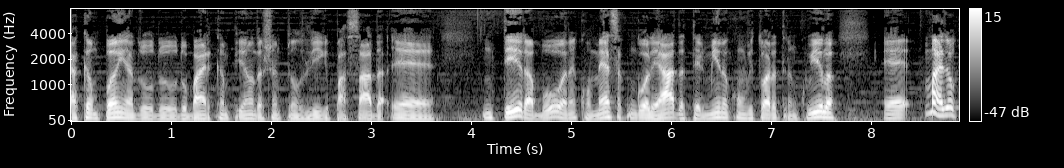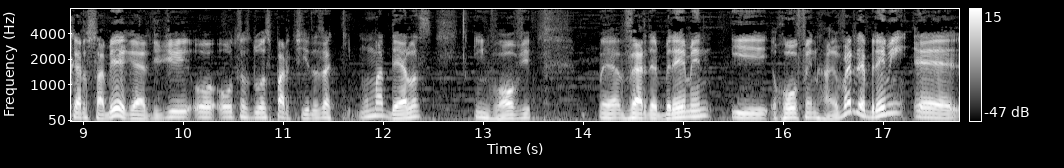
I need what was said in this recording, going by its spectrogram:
a campanha do, do, do Bayern campeão da Champions League passada é inteira boa, né? Começa com goleada, termina com vitória tranquila. É, mas eu quero saber, Gerd, de outras duas partidas aqui. Uma delas envolve é, Werder Bremen e Hoffenheim. O Werder Bremen, é,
